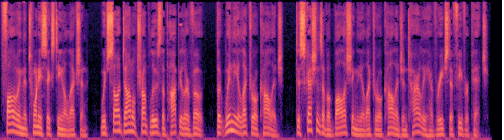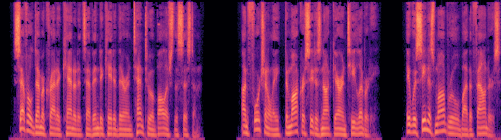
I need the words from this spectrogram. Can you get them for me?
Following the 2016 election, which saw Donald Trump lose the popular vote, but win the Electoral College, discussions of abolishing the Electoral College entirely have reached a fever pitch. Several Democratic candidates have indicated their intent to abolish the system. Unfortunately, democracy does not guarantee liberty. It was seen as mob rule by the founders,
